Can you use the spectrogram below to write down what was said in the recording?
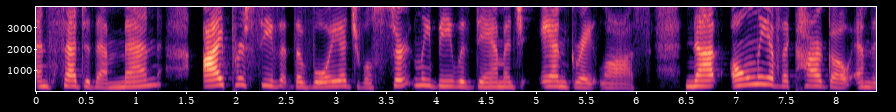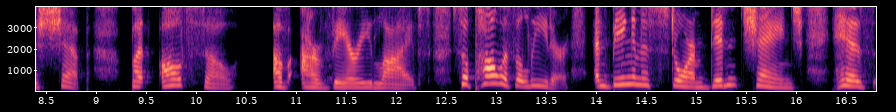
and said to them, Men, I perceive that the voyage will certainly be with damage and great loss, not only of the cargo and the ship, but also of our very lives. So Paul was a leader, and being in a storm didn't change his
